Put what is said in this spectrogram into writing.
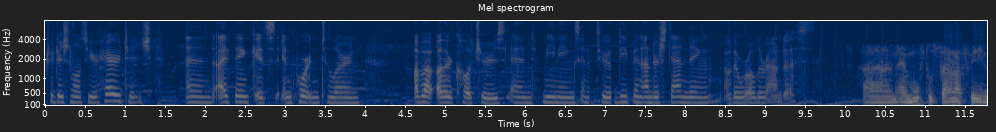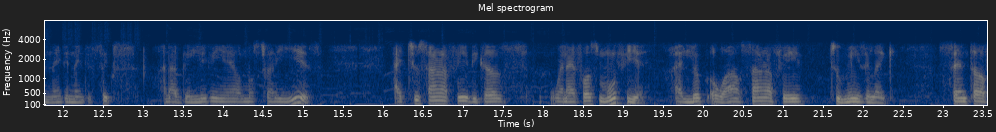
traditional to your heritage. And I think it's important to learn about other cultures and meanings and to deepen understanding of the world around us. And I moved to Santa Fe in 1996, and I've been living here almost 20 years. I choose Santa Fe because when I first moved here, I looked, oh wow, Santa Fe to me is like center of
